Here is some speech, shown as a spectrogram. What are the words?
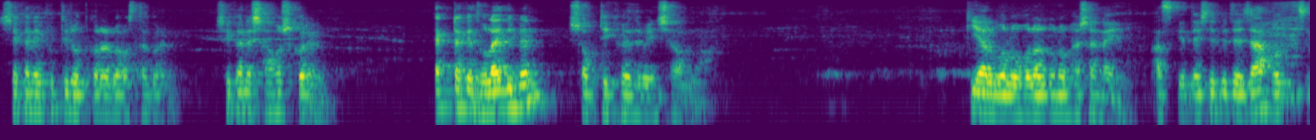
সেখানে প্রতিরোধ করার ব্যবস্থা করেন। সেখানে সাহস করেন। একটাকে ধোলাই দিবেন সব ঠিক হয়ে যাবে ইনশাআল্লাহ। কি আর বলব, বলার কোনো ভাষা নাই। আজকে দেশের ভিতরে যা হচ্ছে,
